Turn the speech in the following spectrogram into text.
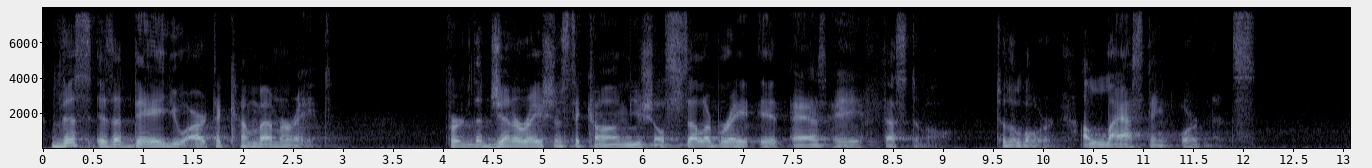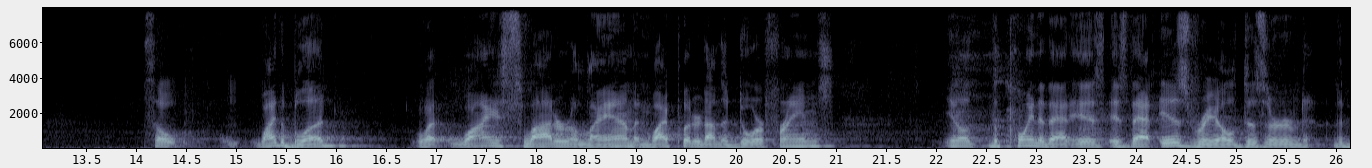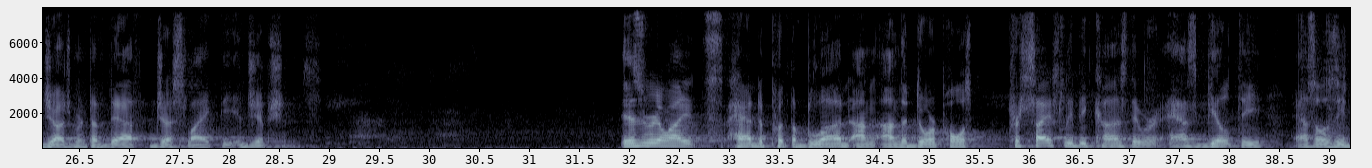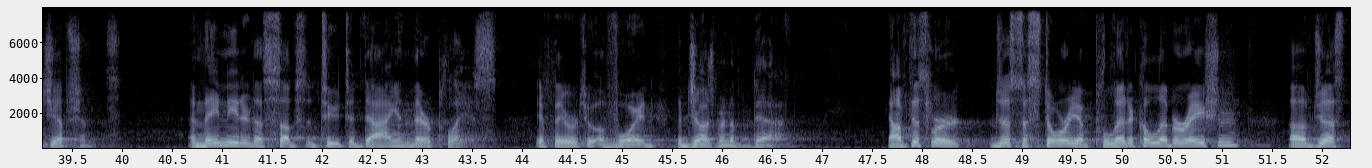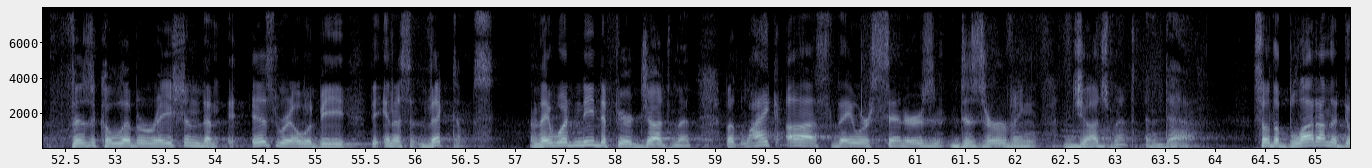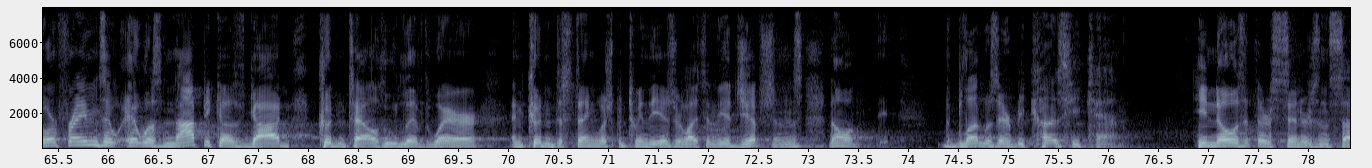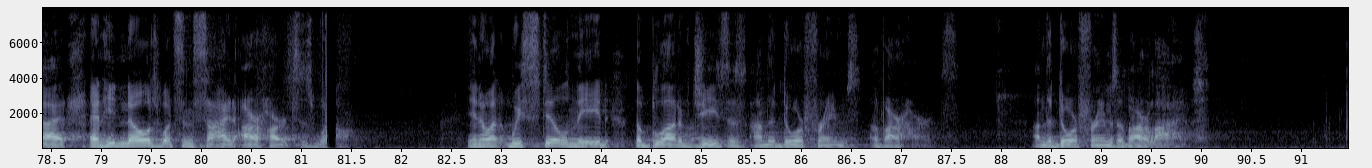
This is a day you are to commemorate. For the generations to come, you shall celebrate it as a festival to the Lord, a lasting ordinance. So, why the blood? What, why slaughter a lamb and why put it on the door frames? You know, the point of that is, is that Israel deserved the judgment of death just like the Egyptians. Israelites had to put the blood on, on the doorpost precisely because they were as guilty as those Egyptians. And they needed a substitute to die in their place if they were to avoid the judgment of death. Now, if this were just a story of political liberation, of just physical liberation, then Israel would be the innocent victims. And they wouldn't need to fear judgment. But like us, they were sinners deserving judgment and death. So the blood on the doorframes, it, it was not because God couldn't tell who lived where and couldn't distinguish between the Israelites and the Egyptians. No, the blood was there because He can. He knows that there's sinners inside, and He knows what's inside our hearts as well. You know what? We still need the blood of Jesus on the door frames of our hearts, on the door frames of our lives.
